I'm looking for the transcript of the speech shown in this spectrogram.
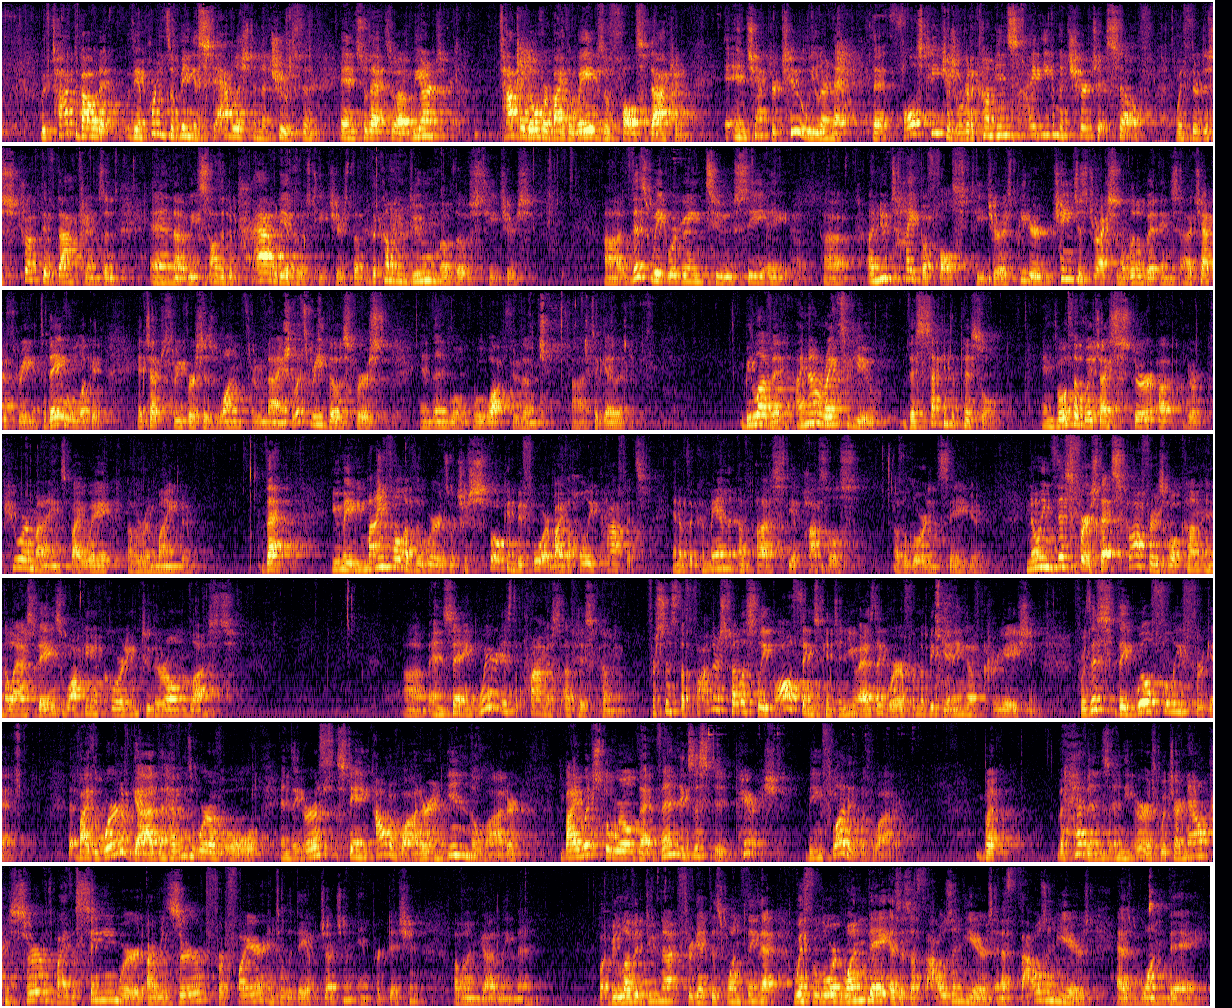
we've talked about it, the importance of being established in the truth, and, and so that uh, we aren't toppled over by the waves of false doctrine. In chapter 2, we learn that, that false teachers were going to come inside even the church itself with their destructive doctrines. And, and uh, we saw the depravity of those teachers, the, the coming doom of those teachers. Uh, this week we're going to see a, uh, a new type of false teacher as Peter changes direction a little bit in uh, chapter 3. And today we'll look at, at chapter 3, verses 1 through 9. So let's read those first, and then we'll, we'll walk through them uh, together. Beloved, I now write to you this second epistle, in both of which I stir up your pure minds by way of a reminder. That you may be mindful of the words which were spoken before by the holy prophets and of the commandment of us, the apostles of the Lord and Savior. Knowing this first, that scoffers will come in the last days, walking according to their own lusts, um, and saying, Where is the promise of his coming? For since the fathers fell asleep, all things continue as they were from the beginning of creation. For this they willfully forget that by the word of God the heavens were of old, and the earth standing out of water and in the water, by which the world that then existed perished, being flooded with water. But the heavens and the earth, which are now preserved by the same word, are reserved for fire until the day of judgment and perdition of ungodly men. But, beloved, do not forget this one thing that with the Lord, one day is as a thousand years, and a thousand years as one day.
